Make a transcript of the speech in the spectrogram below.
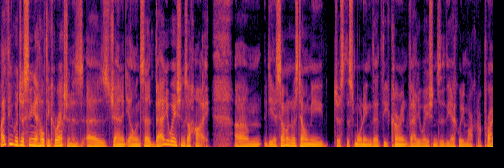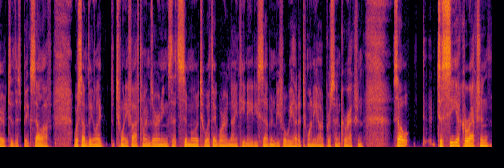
I think we're just seeing a healthy correction, as as Janet Yellen said. Valuations are high. Um, you know, someone was telling me just this morning that the current valuations of the equity market, or prior to this big sell-off, were something like 25 times earnings. That's similar to what they were in 1987, before we had a 20 odd percent correction. So, to see a correction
